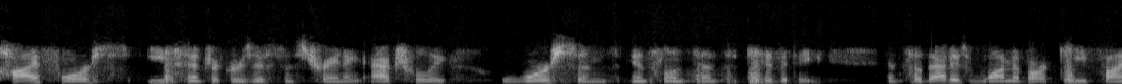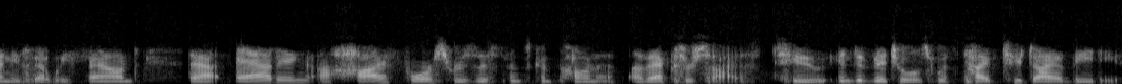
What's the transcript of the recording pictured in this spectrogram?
high force eccentric resistance training actually worsens insulin sensitivity. And so that is one of our key findings that we found that adding a high force resistance component of exercise to individuals with type 2 diabetes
